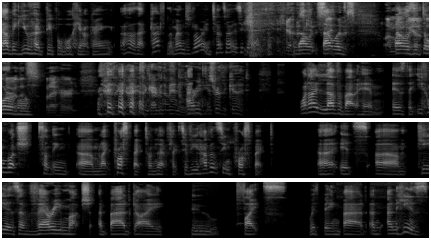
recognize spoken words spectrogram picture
I mean you heard people walking out going, "Oh, that guy from The Mandalorian turns out he's a good actor." yeah, I And was that was- that was- that was way out the door, adorable. That's what I heard. Yeah, the guy, the guy from the Mandalorian. And- He's really good. what I love about him is that you can watch something um, like Prospect on Netflix. If you haven't seen Prospect, uh, it's um, he is a very much a bad guy who fights with being bad, and and he is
